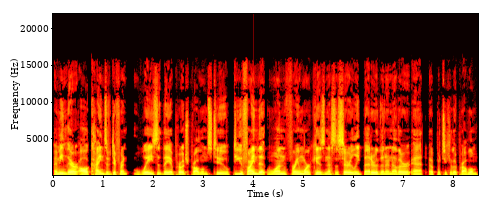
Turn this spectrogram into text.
I mean, there are all kinds of different ways that they approach problems too. Do you find that one framework is necessarily better than another at a particular problem?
